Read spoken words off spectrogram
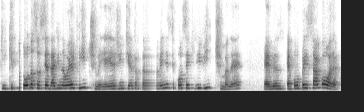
que, que toda a sociedade não é vítima. E aí a gente entra também nesse conceito de vítima, né? É, é como pensar agora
